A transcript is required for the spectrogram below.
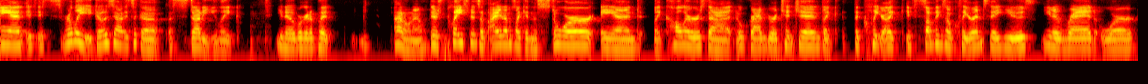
and it, it's really it goes down it's like a, a study like you know we're gonna put I don't know. There's placements of items like in the store and like colors that will grab your attention. Like the clear, like if something's on clearance, they use, you know, red or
